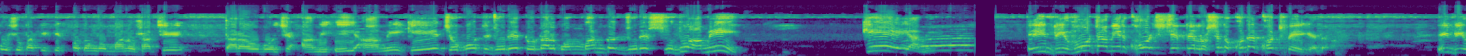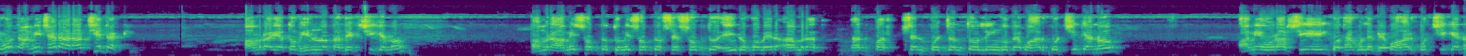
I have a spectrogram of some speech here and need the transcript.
পশু পাখি কীট পতঙ্গ মানুষ আছে, তারাও বলছে, আমি। এই আমি কে? জগৎ জুড়ে টোটাল ব্রহ্মাণ্ড জুড়ে শুধু আমি? কে এই আমি? এই বৃহৎ আমির খোঁজ যে পেল, সে তো খোদার খোঁজ পেয়ে গেল। এই বৃহৎ আমি ছাড়া আর আছে এটা কি? আমরা এত ভিন্নতা দেখছি কেন? আমরা আমি শব্দ, তুমি শব্দ, সে শব্দ, এই রকমের আমরা থার্ড পার্সেন্ট পর্যন্ত লিঙ্গ ব্যবহার করছি কেন? আমি ওরা সে এই কথাগুলো ব্যবহার করছি কেন?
